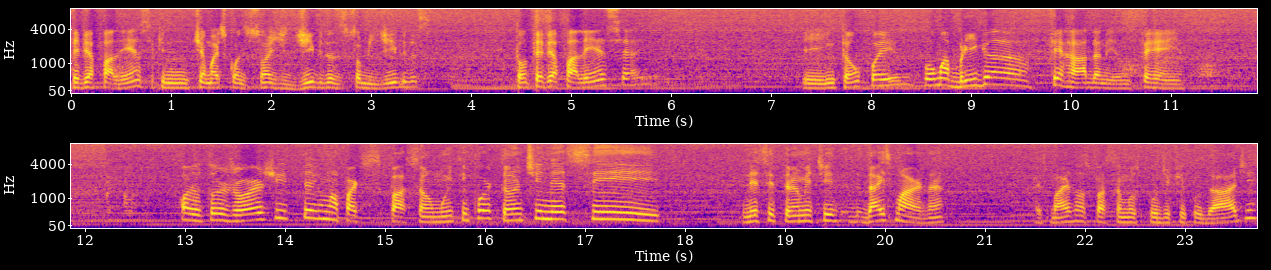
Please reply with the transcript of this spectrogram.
Teve a falência, que não tinha mais condições de dívidas sobre dívidas. Então teve a falência e então foi, foi uma briga ferrada mesmo, ferrenha. O doutor Jorge teve uma participação muito importante nesse, nesse trâmite da SMAR, né? A SMAR nós passamos por dificuldades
